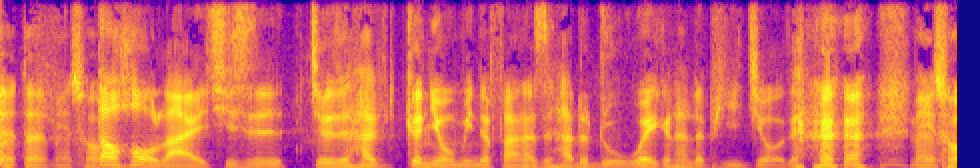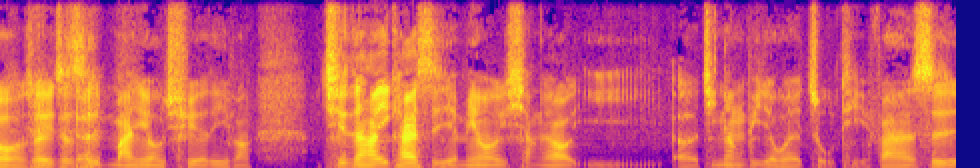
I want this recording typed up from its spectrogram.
对对对，没错。到后来，其实就是它更有名的，反而是它的卤味跟它的啤酒这样。没错，所以这是蛮有趣的地方。其实他一开始也没有想要以呃精酿啤酒为主题，反而是。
